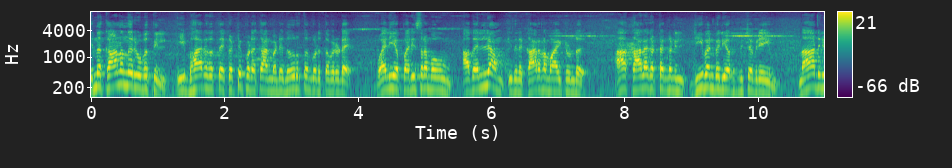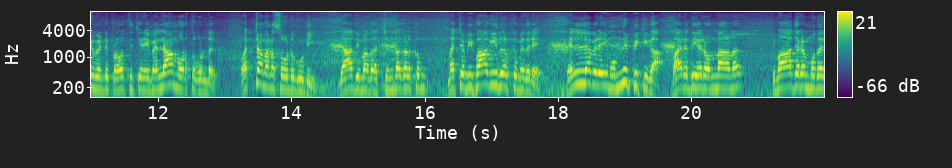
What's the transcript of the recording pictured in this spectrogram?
ഇന്ന് കാണുന്ന രൂപത്തിൽ ഈ ഭാരതത്തെ കെട്ടിപ്പടുക്കാൻ വേണ്ടി നേതൃത്വം കൊടുത്തവരുടെ വലിയ പരിശ്രമവും അതെല്ലാം ഇതിന് കാരണമായിട്ടുണ്ട്. ആ കാലഘട്ടങ്ങളിൽ ജീവൻ ബലി അർപ്പിച്ചവരെയും നാടിനു വേണ്ടി പ്രവർത്തിച്ചവരെയും എല്ലാം ഓർത്തുകൊണ്ട് ഒറ്റ മനസ്സോടുകൂടി ജാതിമത ചിന്തകൾക്കും മറ്റ് വിഭാഗീയതകൾക്കുമെതിരെ എല്ലാവരെയും ഒന്നിപ്പിക്കുക. ഭാരതീയരൊന്നാണ്. ഹിമാചലം മുതൽ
